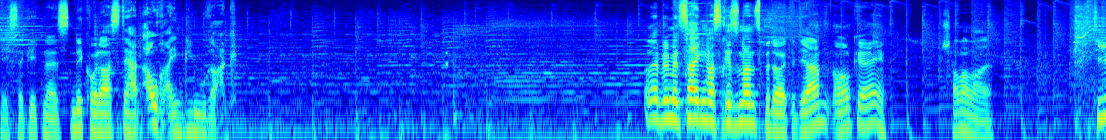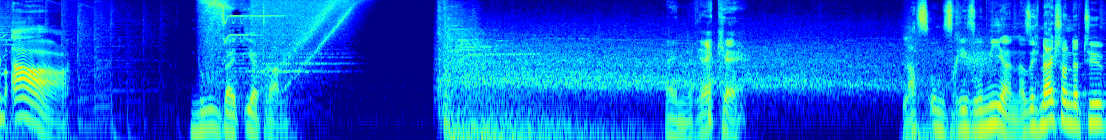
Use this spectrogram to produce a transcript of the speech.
Nächster Gegner ist Nikolas, der hat auch ein Glurak. Und er will mir zeigen, was Resonanz bedeutet, ja? Okay. Schauen wir mal. Team A. Nun seid ihr dran. Ein Recke. Lass uns resonieren. Also ich merke schon, der Typ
